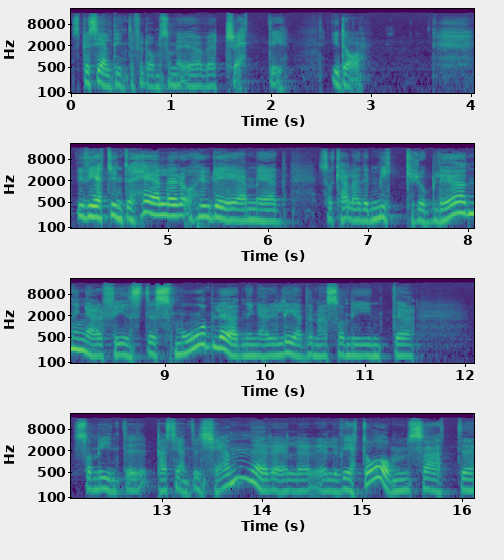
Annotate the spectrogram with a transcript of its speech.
speciellt inte för de som är över 30 idag. Vi vet ju inte heller hur det är med så kallade mikroblödningar? Finns det små blödningar i lederna som vi inte som vi inte patienten känner eller, eller vet om. Så att eh,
